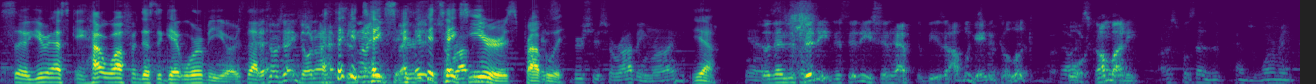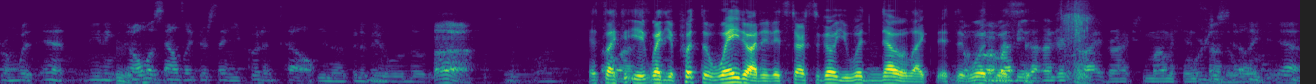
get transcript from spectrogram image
So you're asking how often does it get wormy, or is that? That's what I'm saying. Don't I? I think it takes. I think it? it takes years, probably. It's Birshus Arabim, right? Yeah. Yeah. So then the city, the city should have to be obligated to look, No, or it's somebody. ArtScroll says it becomes warming from within, meaning Hmm. it almost sounds like they're saying you couldn't tell. You're not going to be able to notice. Ah, It's Oh, like you, when you put the weight on it, it starts to go. You wouldn't know, like if the Or wood it was. might be the underside or actually mamish Or inside just the wall. like, yeah.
